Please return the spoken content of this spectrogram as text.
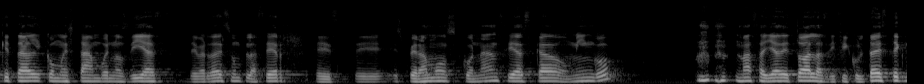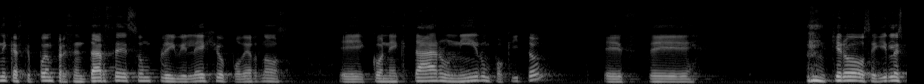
¿qué tal? ¿Cómo están? Buenos días. De verdad es un placer. Este, esperamos con ansias cada domingo. Más allá de todas las dificultades técnicas que pueden presentarse, es un privilegio podernos eh, conectar, unir un poquito. Este, quiero seguirles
